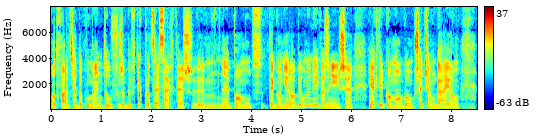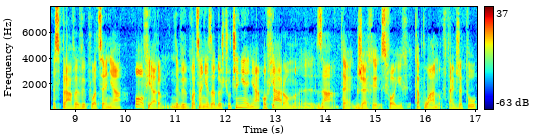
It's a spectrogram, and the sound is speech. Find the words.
otwarcia dokumentów, żeby w tych procesach też e, pomóc, tego nie robią. No i najważniejsze, jak tylko mogą, przeciągają sprawę wypłacenia ofiar, wypłacenie zadośćuczynienia ofiarom e, za te grzechy swoich kapłanów. Także tu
